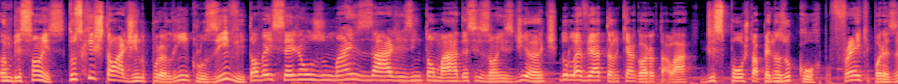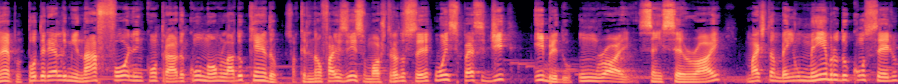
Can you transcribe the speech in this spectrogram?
ambições. Dos que estão agindo por ali, inclusive, talvez sejam os mais ágeis em tomar decisões diante do Leviathan que agora está lá, disposto apenas o corpo. Frank, por exemplo, poderia eliminar a folha encontrada com o nome lá do Kendall, só que ele não faz isso, mostrando ser uma espécie de híbrido, um Roy sem ser Roy, mas também um membro do conselho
